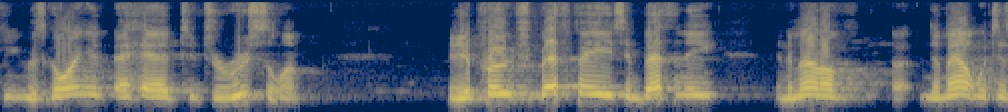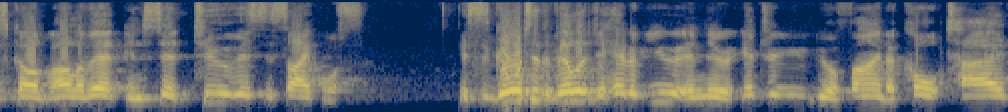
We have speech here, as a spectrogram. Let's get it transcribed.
he was going ahead to Jerusalem. And he approached Bethphage and Bethany, and the mount, of, uh, the mount which is called Olivet, and sent two of his disciples He says, Go into the village ahead of you, and there enter you, you'll find a colt tied,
